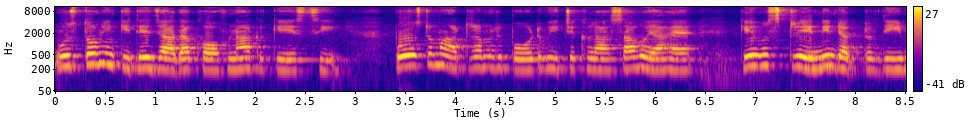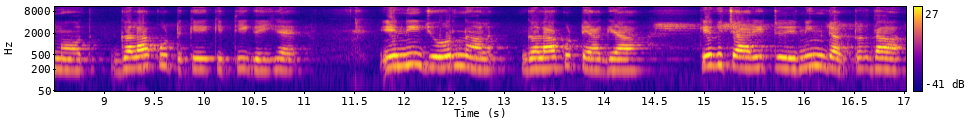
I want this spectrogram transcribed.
ਉਸ ਤੋਂ ਵੀ ਕਿਤੇ ਜ਼ਿਆਦਾ ਖੌਫਨਾਕ ਕੇਸ ਸੀ। ਪੋਸਟਮਾਰਟਮ ਰਿਪੋਰਟ ਵਿੱਚ ਖੁਲਾਸਾ ਹੋਇਆ ਹੈ ਕਿ ਉਸ ਟ੍ਰੇਨਿੰਗ ਡਾਕਟਰ ਦੀ ਮੌਤ ਗਲਾ ਘੁੱਟ ਕੇ ਕੀਤੀ ਗਈ ਹੈ। ਇੰਨੀ ਜ਼ੋਰ ਨਾਲ ਗਲਾ ਘੁੱਟਿਆ ਗਿਆ ਕਿ ਵਿਚਾਰੀ ਟ੍ਰੇਨਿੰਗ ਡਾਕਟਰ ਦਾ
